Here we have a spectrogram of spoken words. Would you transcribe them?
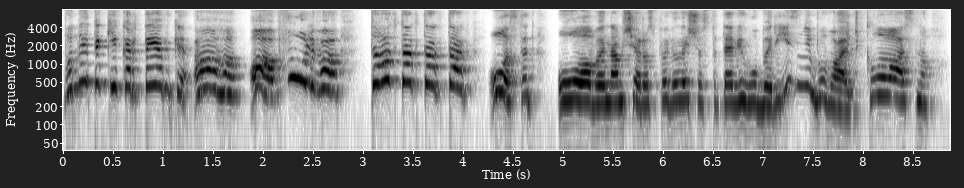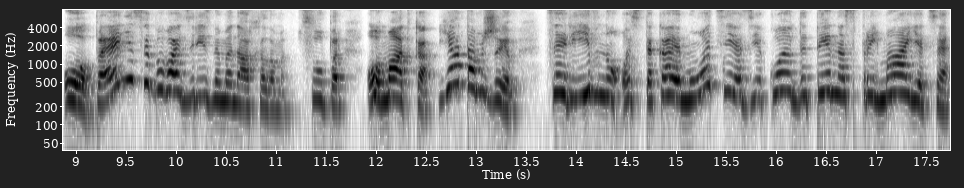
вони такі картинки, ага, а, вульва, так, так, так, так. О, стат... О, ви нам ще розповіли, що статеві губи різні бувають. Класно. О, пеніси бувають з різними нахилами. Супер. О, матка, я там жив. Це рівно ось така емоція, з якою дитина сприймає це.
